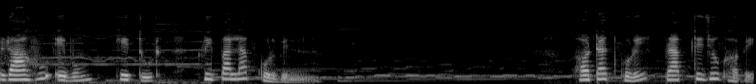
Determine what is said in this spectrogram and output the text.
রাহু এবং কেতুর কৃপা লাভ করবেন। হঠাৎ করে প্রাপ্তিযোগ হবে।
